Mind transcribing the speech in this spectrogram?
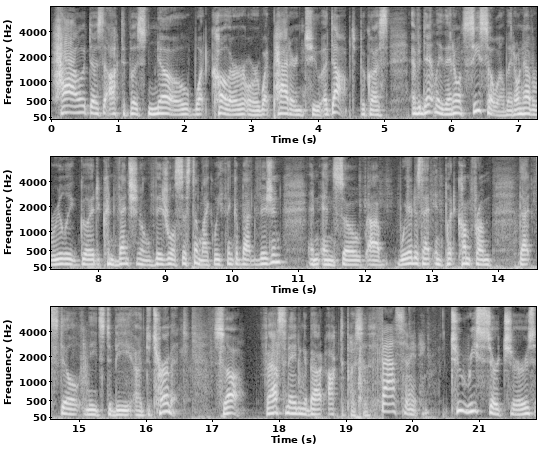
how does the octopus know what color or what pattern to adopt? Because evidently they don't see so well. They don't have a really good conventional visual system like we think about vision. And, and so, uh, where does that input come from? That still needs to be uh, determined. So, Fascinating about octopuses. Fascinating. Two researchers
